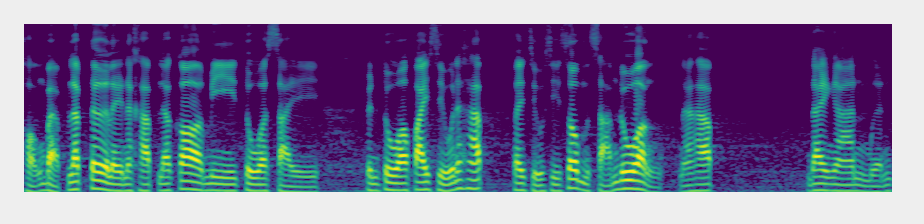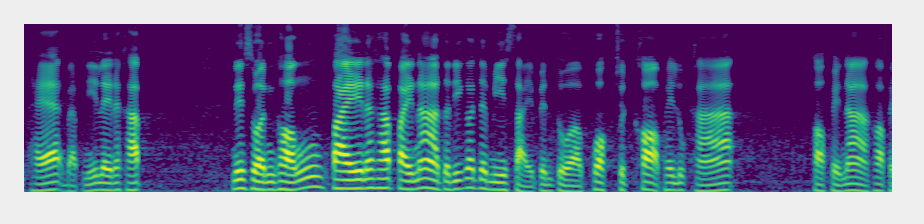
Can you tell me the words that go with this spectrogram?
ของแบบแรปเตอร์เลยนะครับ แล้วก็มีตัวใส่เป็นตัวไฟสิวนะครับ ไฟสิวสีส้ม 3 ดวงนะครับ ได้งานเหมือนแท้แบบนี้เลยนะครับ ในส่วนของไฟนะครับไฟหน้าตัวนี้ก็จะมีใส่เป็นตัวพวกชุดครอบให้ลูกค้าครอบไฟหน้าครอบไฟ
